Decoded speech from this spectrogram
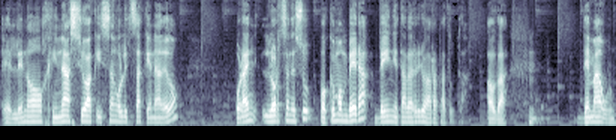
eh, leno gimnazioak izango litzakena edo, orain lortzen duzu Pokemon bera behin eta berriro harrapatuta. Hau da, hmm. demagun,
